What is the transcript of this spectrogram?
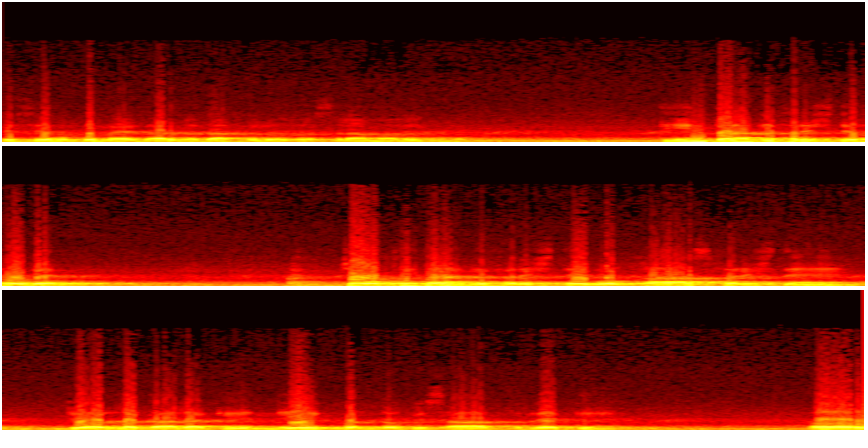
اسے حکم ہے گھر میں داخل ہو تو السلام علیکم۔ تین طرح کے فرشتے ہو گئے۔ چوتھی طرح کے فرشتے وہ خاص فرشتے ہیں جو اللہ تعالیٰ کے نیک بندوں کے ساتھ رہتے ہیں۔ اور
